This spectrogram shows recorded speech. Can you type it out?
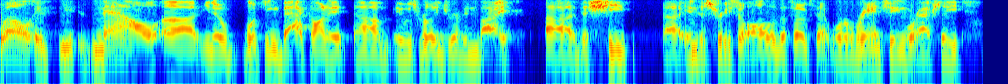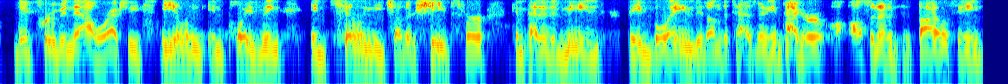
Well, it, now, uh, you know, looking back on it, um, it was really driven by uh, the sheep uh, industry. So all of the folks that were ranching were actually they've proven now we're actually stealing and poisoning and killing each other's sheep for competitive means. They blamed it on the Tasmanian tiger, also known as the thylacine,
